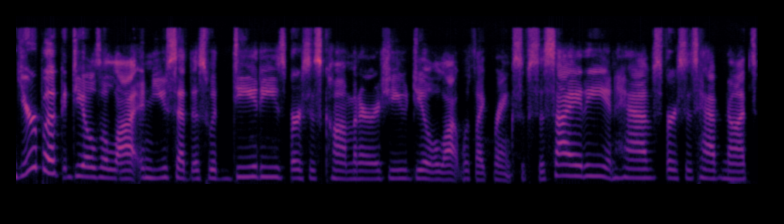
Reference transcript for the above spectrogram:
your book deals a lot and you said this with deities versus commoners you deal a lot with like ranks of society and haves versus have nots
